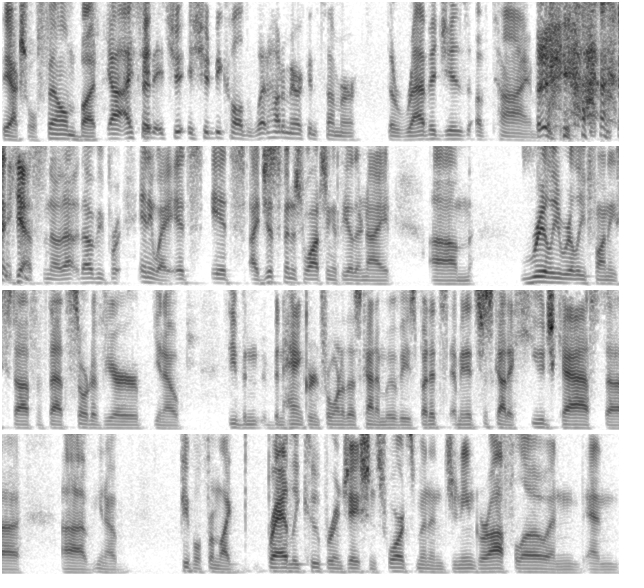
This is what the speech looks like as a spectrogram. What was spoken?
the actual film. But Yeah, I said it, should it should be called Wet Hot American Summer: The Ravages of Time. yes, no, that that would be pr- anyway. It's it's. I just finished watching it the other night. Um, really, really funny stuff. If that's sort of your, you know, if you've been been hankering for one of those kind of movies, but it's. I mean, it's just got a huge cast. Uh, uh, you know, people from like Bradley Cooper and Jason Schwartzman and Janeane Garofalo and and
